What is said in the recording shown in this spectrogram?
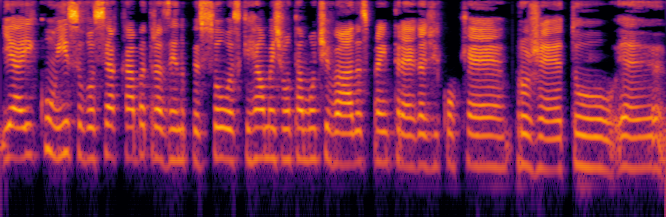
E aí, com isso, você acaba trazendo pessoas que realmente vão estar motivadas para a entrega de qualquer projeto. é,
